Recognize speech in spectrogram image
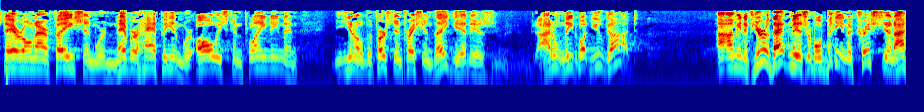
stare on our face and we're never happy and we're always complaining and, you know, the first impression they get is, I don't need what you got. I mean, if you're that miserable being a Christian, I,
